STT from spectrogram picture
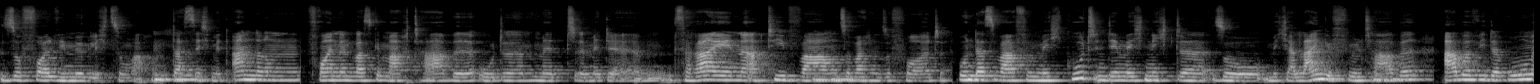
so voll wie möglich zu machen. Mhm. Dass ich mit anderen Freunden was gemacht habe oder mit, mit dem Verein aktiv war mhm. und so weiter und so fort. Und das war für mich gut, indem ich nicht äh, so mich allein gefühlt mhm. habe. Aber wiederum,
